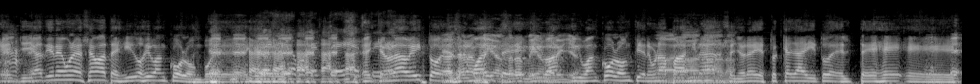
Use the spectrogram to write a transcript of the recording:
el día tiene una que se llama Tejidos Iván Colón. pues, eh, el que no la ha visto, Ese la tenemos no es ahí, mío, ese no es te- mío, Iván, Colón tiene una No, no, página, no, no. señores, esto es calladito, él teje, eh,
